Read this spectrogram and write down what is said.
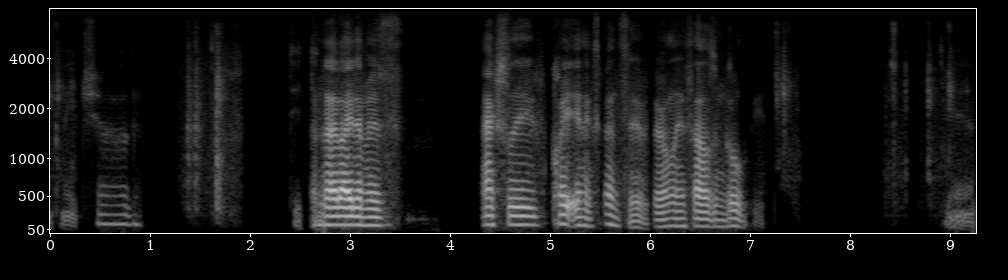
Alchemy jug. And that item is actually quite inexpensive. They're only a thousand gold pieces. Yeah.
